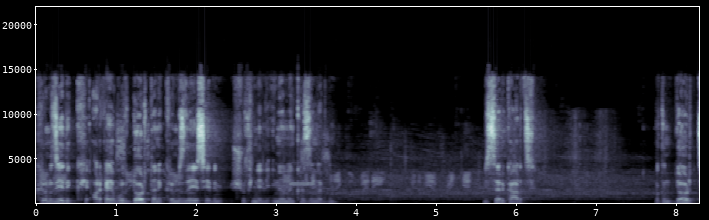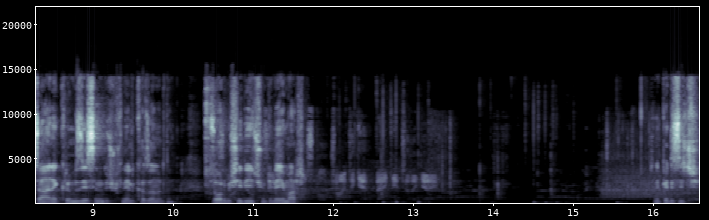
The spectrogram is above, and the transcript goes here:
Kırmızı yedik. Arkadaşlar burada 4 tane kırmızı da yeseydim şu finali inanın kazanırdım. Bir sarı kart. Bakın 4 tane kırmızı yesin de şu finali kazanırdım. Zor bir şey değil çünkü Neymar. Şimdi Perisic.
